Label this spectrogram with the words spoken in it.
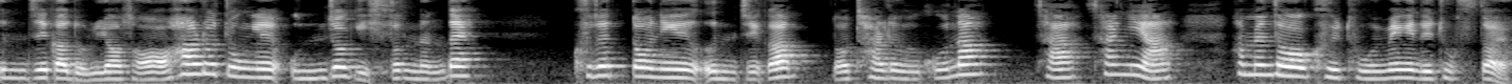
은지가 놀려서 하루 종일 운 적이 있었는데, 그랬더니 은지가 너 잘 울구나? 자, 상이야. 하면서 그 돌멩이를 줬어요.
